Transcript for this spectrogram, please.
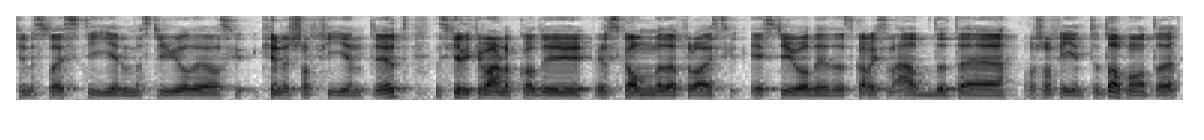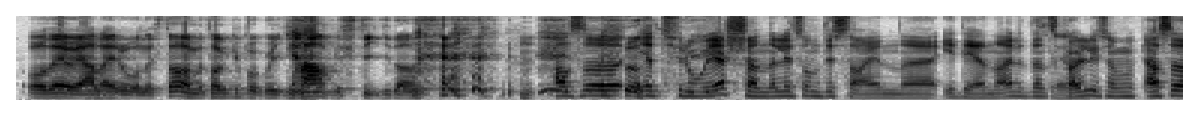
kunne stå i stil med stua di og kunne se fint ut. Det skulle ikke være noe du vil skamme deg fra i stua di. Det skal liksom adde til å se fint ut, da, på en måte. Og det er jo jævla ironisk, da, med tanke på hvor jævlig stygg den er. Altså, jeg tror jeg skjønner litt sånn design-ideen her. Den skal jo liksom Altså,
